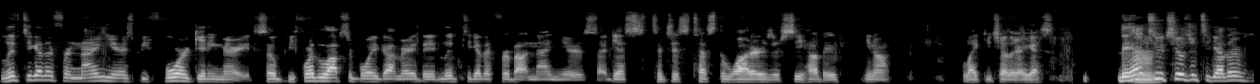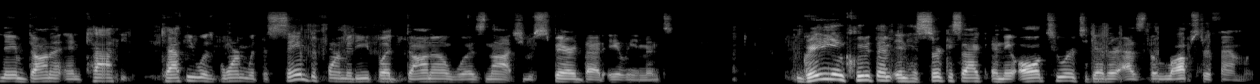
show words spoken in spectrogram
lived together for nine years before getting married. So before the lobster boy got married, they lived together for about nine years, I guess, to just test the waters or see how they, you know, liked each other, I guess. They had Mhm. two children together named Donna and Kathy. Kathy was born with the same deformity, but Donna was not. She was spared that alienment. Grady included them in his circus act, and they all toured together as the Lobster family.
